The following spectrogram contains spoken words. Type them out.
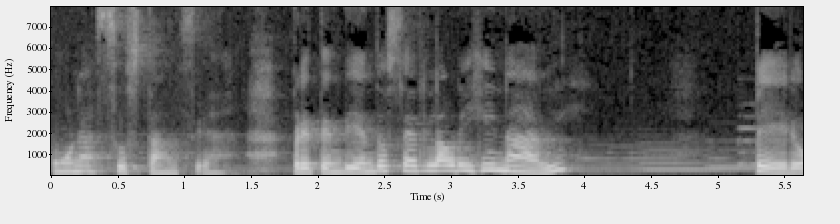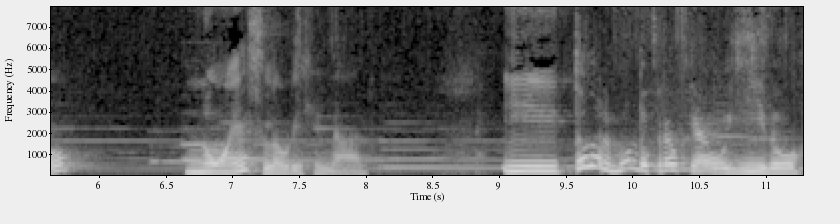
una sustancia, pretendiendo ser la original, pero no es la original. Y todo el mundo creo que ha oído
